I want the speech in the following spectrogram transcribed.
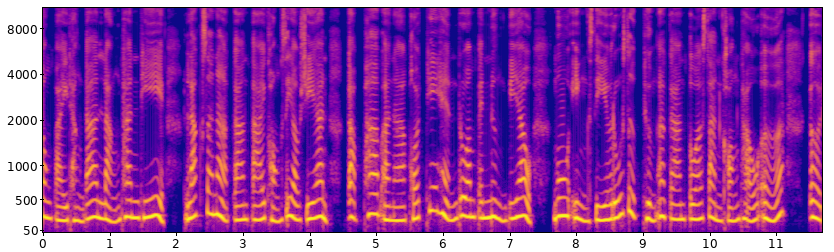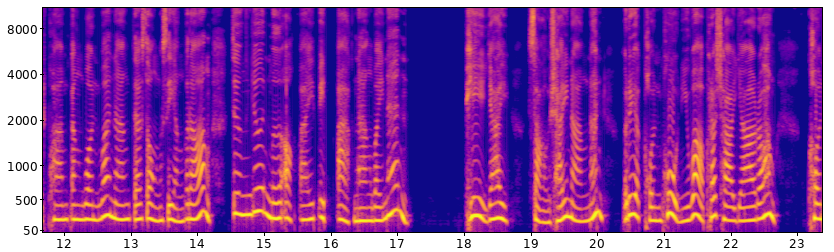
ลงไปทางด้านหลังทันที ลักษณะการตายของเสี่ยวเชียน กับภาพอนาคตที่เห็นรวมเป็นหนึ่งเดียวมูอิงสีรู้สึกถึงอาการตัวสั่นของเถาเอ๋อเกิดความกังวลว่านางจะส่งเสียงร้อง จึงยื่นมือออกไปปิดปากนางไว้แน่น พี่ใหญ่สาวใช้นางนั้น เรียกคนผู้นี้ว่าพระชายาร้อง คน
